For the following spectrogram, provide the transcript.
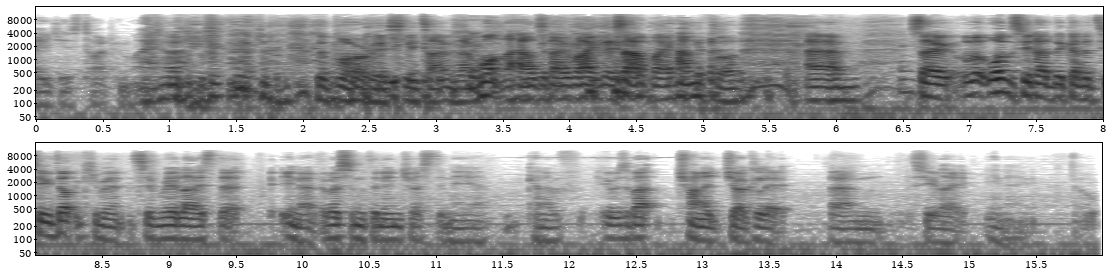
ages typing mine up, laboriously typing. Like, what the hell did I write this out by hand for? Um, so once we'd had the kind of two documents and realised that you know there was something interesting here, kind of it was about trying to juggle it um, through like you know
